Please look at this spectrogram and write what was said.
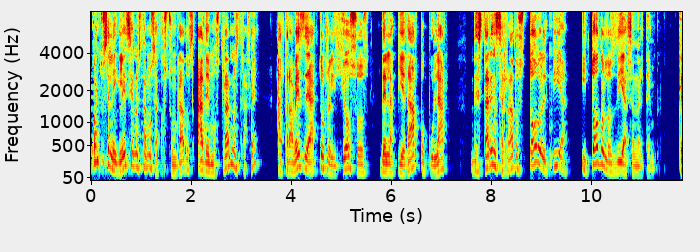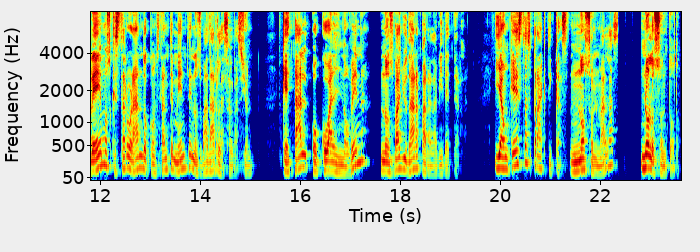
¿Cuántos en la iglesia no estamos acostumbrados a demostrar nuestra fe a través de actos religiosos, de la piedad popular, de estar encerrados todo el día y todos los días en el templo? Creemos que estar orando constantemente nos va a dar la salvación, que tal o cual novena nos va a ayudar para la vida eterna. Y aunque estas prácticas no son malas, no lo son todo.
